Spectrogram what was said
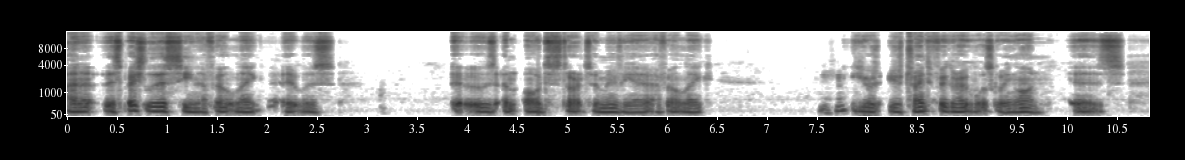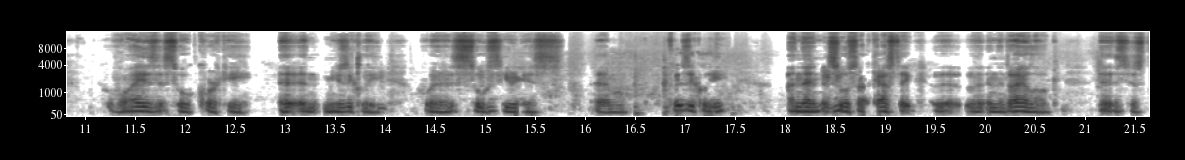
and especially this scene, I felt like it was it was an odd start to a movie. I, I felt like Mhm. you're you're trying to figure out what's going on. It's why is it so quirky uh, and musically, where it's so serious um, physically, and then it's so sarcastic uh, in the dialogue. It's just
